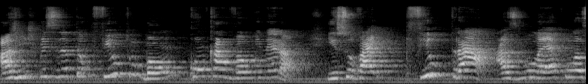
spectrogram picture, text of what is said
a gente precisa ter um filtro bom com carvão mineral. Isso vai filtrar as moléculas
